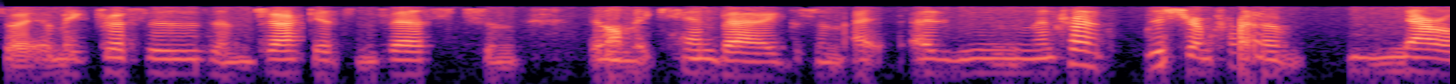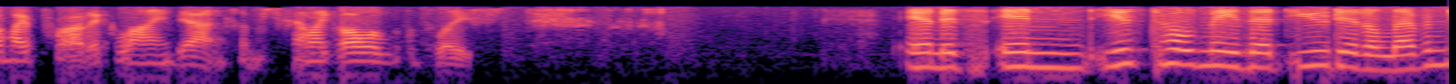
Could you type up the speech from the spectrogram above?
So I make dresses and jackets and vests and then I'll make handbags and I, I I'm trying this year I'm trying to narrow my product line down because I'm just kind of like all over the place. And it's in. You told me that you did 11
